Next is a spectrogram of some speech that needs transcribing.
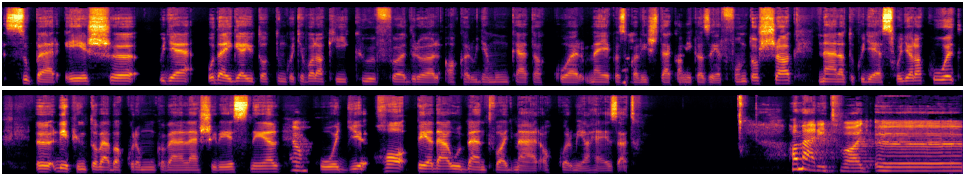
Szuper, és ugye odaig eljutottunk, hogyha valaki külföldről akar ugye munkát, akkor melyek azok a listák, amik azért fontosak. Nálatok ugye ez hogy alakult? Lépjünk tovább akkor a munkavállalási résznél, Jó. hogy ha például bent vagy már, akkor mi a helyzet? Ha már itt vagy, ö,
